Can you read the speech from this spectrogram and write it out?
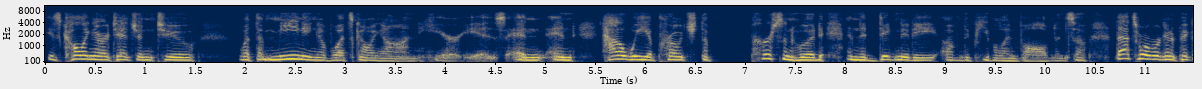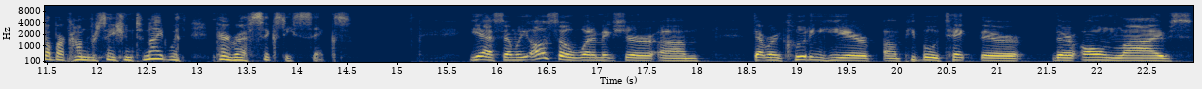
is calling our attention to what the meaning of what's going on here is and and how we approach the personhood and the dignity of the people involved. And so that's where we're going to pick up our conversation tonight with paragraph 66. Yes, and we also want to make sure um, that we're including here um, people who take their their own lives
